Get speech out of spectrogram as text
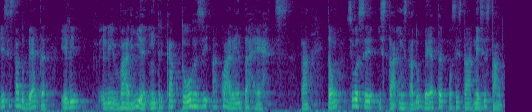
Esse estado beta, ele, ele varia entre 14 a 40 Hz, tá? Então, se você está em estado beta, você está nesse estado.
